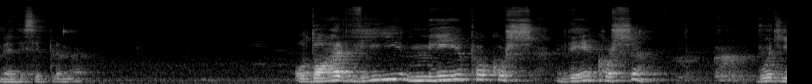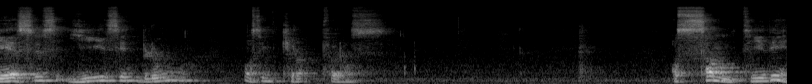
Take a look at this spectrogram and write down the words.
med disiplene. Og da er vi med på kors, ved korset hvor Jesus gir sitt blod og sin kropp for oss. Og samtidig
